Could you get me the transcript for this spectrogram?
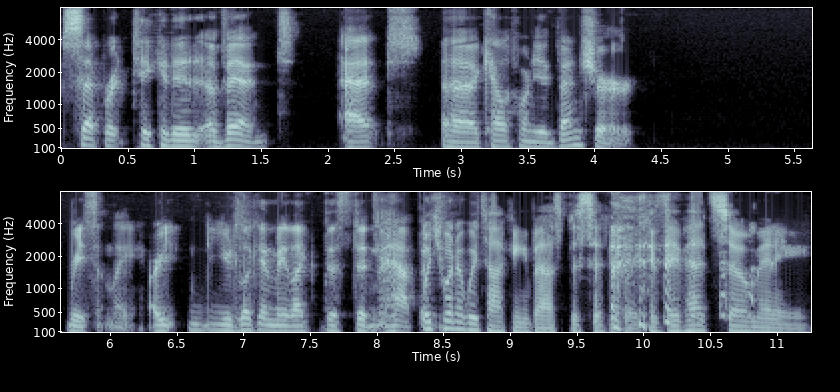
separate ticketed event at uh, California Adventure recently. Are you, you looking at me like this didn't happen? Which one are we talking about specifically? Because they've had so many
